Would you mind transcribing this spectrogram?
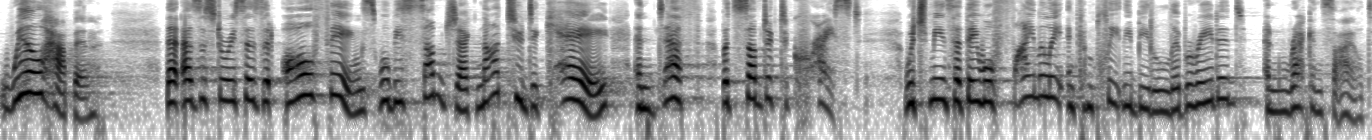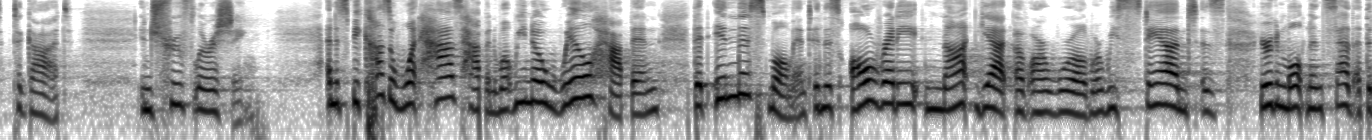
will happen. That, as the story says, that all things will be subject not to decay and death, but subject to Christ, which means that they will finally and completely be liberated and reconciled to God in true flourishing. And it's because of what has happened, what we know will happen, that in this moment, in this already not yet of our world, where we stand, as Jurgen Moltmann said, at the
